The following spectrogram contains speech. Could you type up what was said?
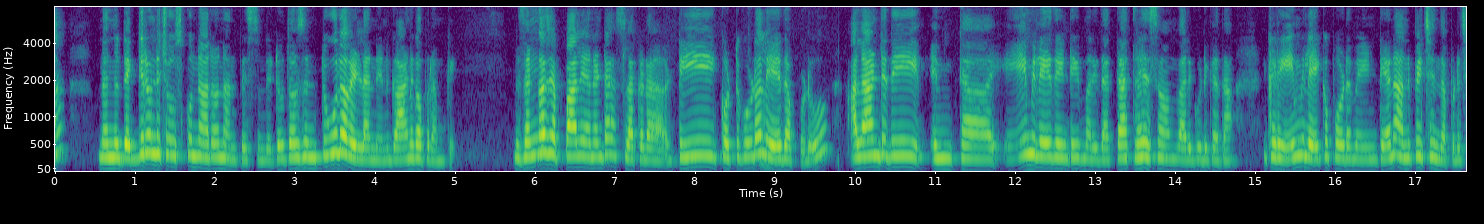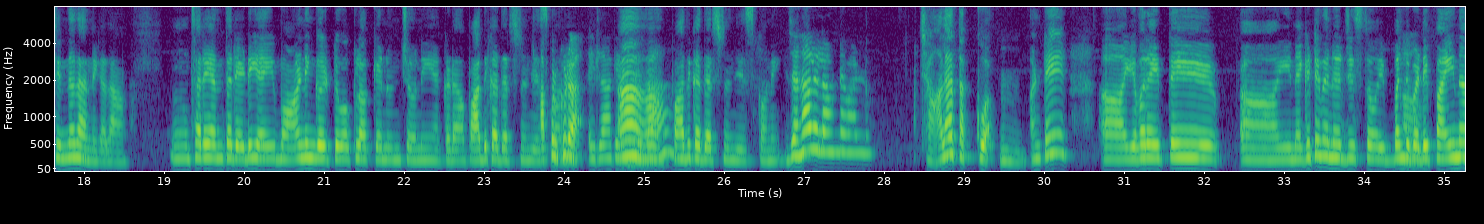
నన్ను దగ్గరుండి చూసుకున్నారు అని అనిపిస్తుంది. టూ థౌజండ్ టూలో వెళ్ళాను నేను గాణగాపురంకి. నిజంగా చెప్పాలి అని అంటే అసలు అక్కడ టీ కొట్టు కూడా లేదు అప్పుడు. అలాంటిది ఇంత ఏమి లేదేంటి? మరి దత్తాత్రేయ స్వామి వారి గుడి కదా. ఇక్కడ ఏమి లేకపోవడం ఏంటి అని అనిపించింది అప్పుడు చిన్నదాన్ని కదా. సరే అంత రెడీ అయ్యి మార్నింగ్ టూ ఓ క్లాక్ నుంచొని అక్కడ పాదుక దర్శనం అప్పుడు కూడా ఇలాగే పాదుక దర్శనం చేసుకొని. జనాలు ఎలా ఉండేవాళ్ళు? చాలా తక్కువ. అంటే ఎవరైతే ఈ నెగటివ్ ఎనర్జీస్తో ఇబ్బంది. పడి పైన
